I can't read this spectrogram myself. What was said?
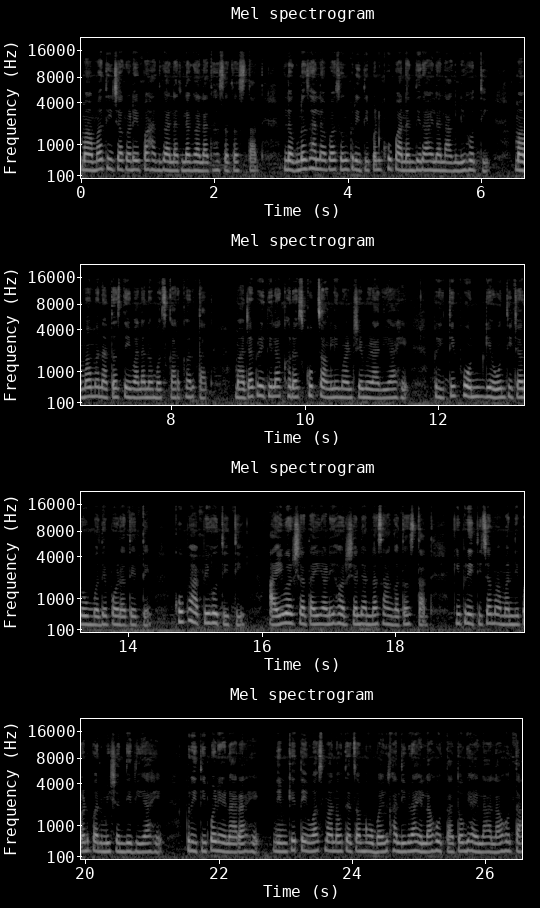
मामा तिच्याकडे पाहत गालातल्या गालात हसत असतात. लग्न झाल्यापासून प्रीती पण खूप आनंदी राहायला लागली होती. मामा मनातच देवाला नमस्कार करतात. माझ्या प्रीतीला खरंच खूप चांगली माणसे मिळाली आहे. प्रीती फोन घेऊन तिच्या रूममध्ये पडत येते. खूप हॅपी होती ती. आई वर्षाताई आणि हर्षल यांना सांगत असतात. की प्रीतीच्या मामांनी पण परमिशन दिली आहे. प्रीती पण येणार आहे. नेमके तेव्हाच मानव त्याचा मोबाईल खाली राहिला होता तो घ्यायला आला होता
